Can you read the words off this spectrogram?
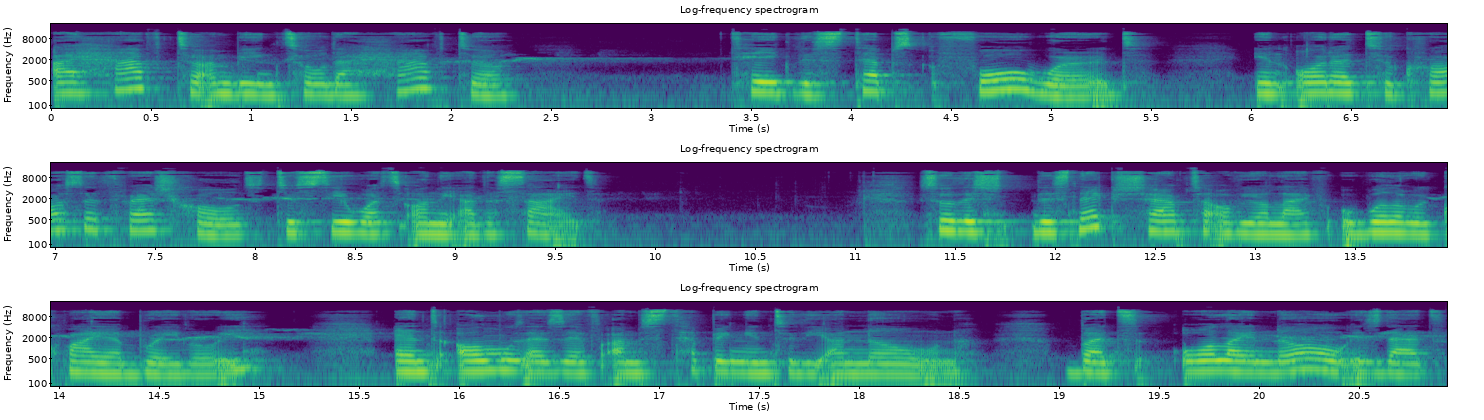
I have to, I'm being told I have to take the steps forward in order to cross the threshold to see what's on the other side. So this this next chapter of your life will require bravery and almost as if I'm stepping into the unknown. But all I know is that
